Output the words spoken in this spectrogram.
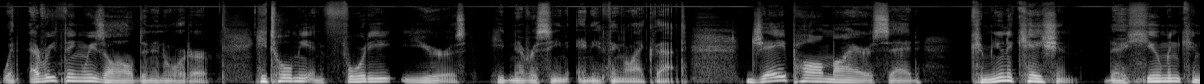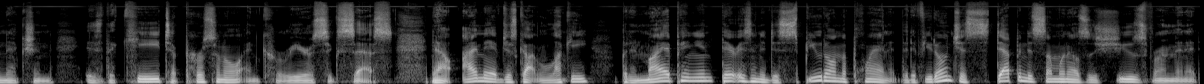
with everything resolved and in order. He told me in 40 years he'd never seen anything like that. J. Paul Myers said, Communication, the human connection, is the key to personal and career success. Now, I may have just gotten lucky, but in my opinion, there isn't a dispute on the planet that if you don't just step into someone else's shoes for a minute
